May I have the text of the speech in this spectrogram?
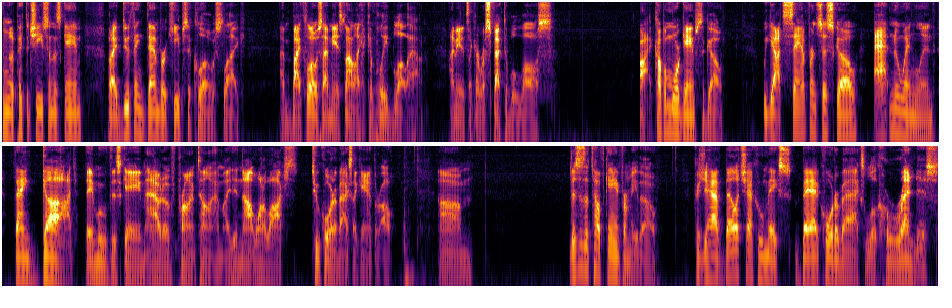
I'm gonna pick the Chiefs in this game, but I do think Denver keeps it close. Like, and by close, I mean it's not like a complete blowout. I mean it's like a respectable loss. All right, a couple more games to go. We got San Francisco at New England. Thank God they moved this game out of prime time. I did not want to watch two quarterbacks I can't throw. Um, this is a tough game for me though because you have Belichick who makes bad quarterbacks look horrendous,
